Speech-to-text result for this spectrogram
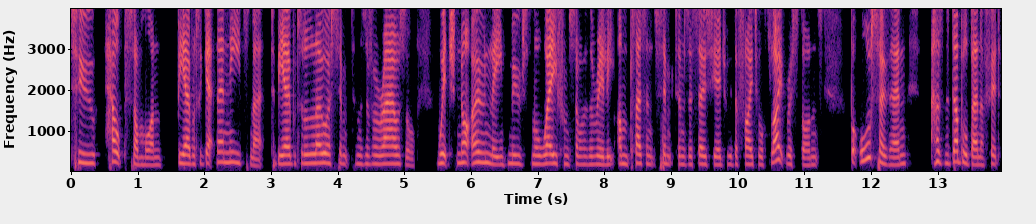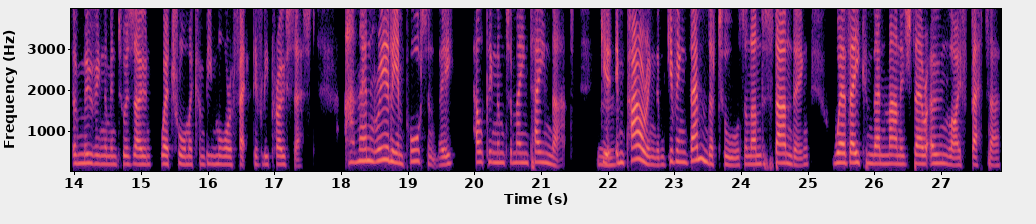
to help someone be able to get their needs met, to be able to lower symptoms of arousal, which not only moves them away from some of the really unpleasant symptoms associated with the fight or flight response, but also then has the double benefit of moving them into a zone where trauma can be more effectively processed. And then, really importantly, helping them to maintain that, mm. empowering them, giving them the tools and understanding where they can then manage their own life better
